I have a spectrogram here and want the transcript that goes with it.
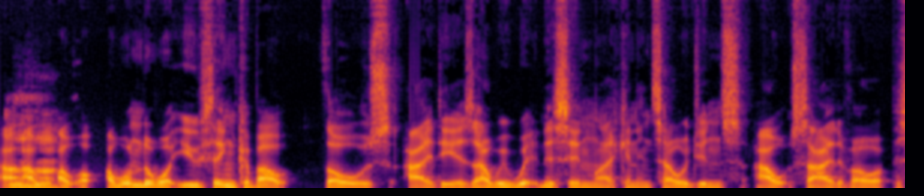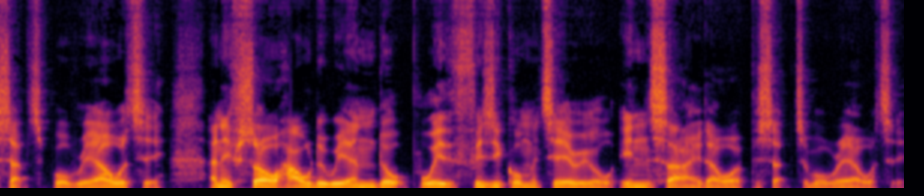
mm-hmm. I, I, I, wonder what you think about those ideas? Are we witnessing like an intelligence outside of our perceptible reality? And if so how do we end up with physical material inside our perceptible reality?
